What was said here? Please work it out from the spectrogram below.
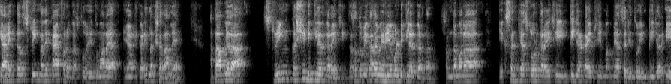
कॅरेक्टर स्ट्रिंगमध्ये काय फरक असतो हे तुम्हाला या ठिकाणी लक्षात आलंय. आता आपल्याला स्ट्रिंग कशी डिक्लेअर करायची? जसं तुम्ही एखादा व्हेरिएबल डिक्लेअर करतात. समजा मला एक संख्या स्टोअर करायची इंटीजर टाईपची मग मी असं लिहितो इंटीजर ए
